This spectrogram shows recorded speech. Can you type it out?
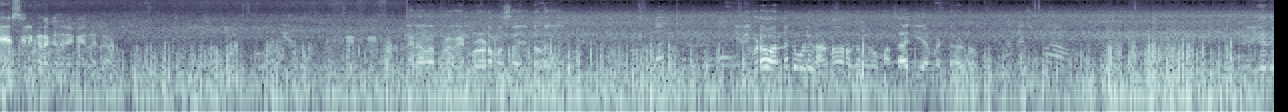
എ സിയിൽ കിടക്കുന്നതിനൊക്കെ നല്ലതാണ്. അങ്ങനെ നമ്മൾ പ്രവീൺ ബ്രോയുടെ മസാജ് തുടങ്ങി ഇതിവിടെ വന്നിട്ട് പുള്ളി കണ്ണു തുറക്കുന്നത് മസാജ് ചെയ്യാൻ വേണ്ട കേട്ടോ. എനിക്കത്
